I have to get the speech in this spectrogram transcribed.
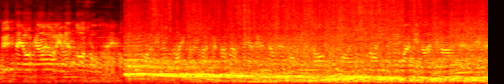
Nyt ei oikein ajolinja tosu. Mäkin saisin lähteä siitä.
